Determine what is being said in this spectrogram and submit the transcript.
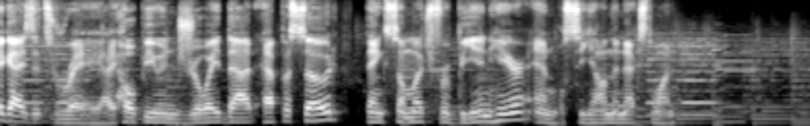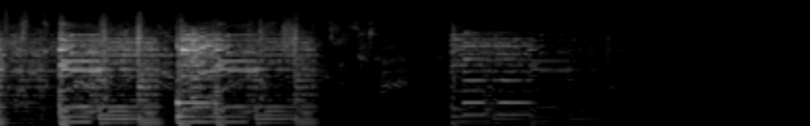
Hey guys, it's Ray. I hope you enjoyed that episode. Thanks so much for being here, and we'll see you on the next one.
